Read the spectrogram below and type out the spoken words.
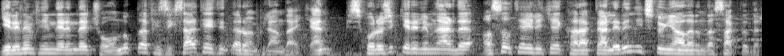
Gerilim filmlerinde çoğunlukla fiziksel tehditler ön plandayken, psikolojik gerilimlerde asıl tehlike karakterlerin iç dünyalarında saklıdır.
